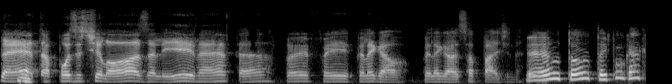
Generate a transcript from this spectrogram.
É, tá pose estilosa ali, né? Tá, foi, foi, foi legal. Foi legal essa página. Eu tô, tô empolgado.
